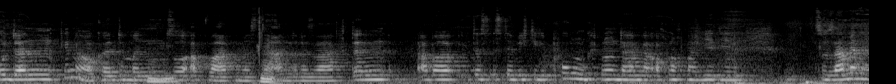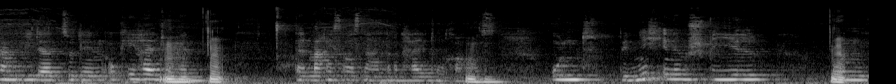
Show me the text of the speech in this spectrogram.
Und dann, genau, könnte man mhm. so abwarten, was der andere sagt. Dann aber das ist der wichtige Punkt. Ne? Und da haben wir auch nochmal hier den Zusammenhang wieder zu den Okay-Haltungen. Mhm, ja. Dann mache ich es aus einer anderen Haltung raus. Mhm. Und bin nicht in einem Spiel ja. und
